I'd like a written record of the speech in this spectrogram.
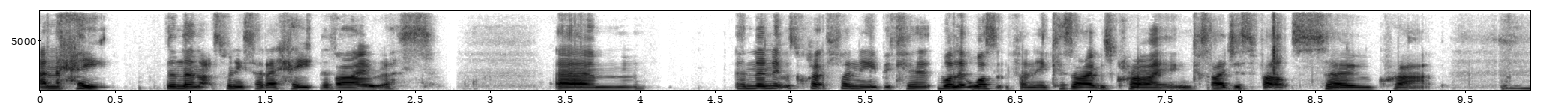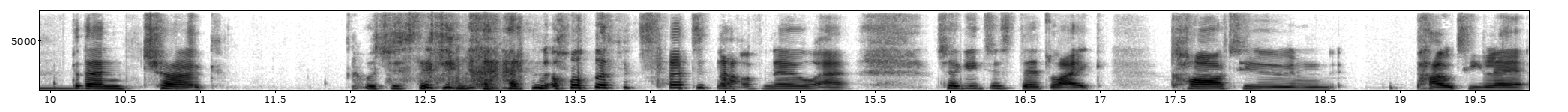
And i hate and then that's when he said i hate the virus. Um, and then it was quite funny because well it wasn't funny because i was crying because i just felt so crap. But then chug was just sitting there and all of a sudden out of nowhere chuggy just did like cartoon pouty lip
